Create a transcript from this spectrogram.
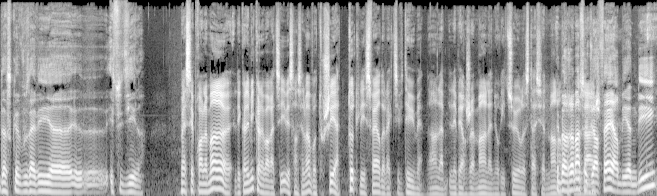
de ce que vous avez euh, euh, étudié? Là? Ben, c'est probablement l'économie collaborative essentiellement va toucher à toutes les sphères de l'activité humaine, hein, l'hébergement, la nourriture, le stationnement. L'hébergement, c'est déjà fait, Airbnb. Et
